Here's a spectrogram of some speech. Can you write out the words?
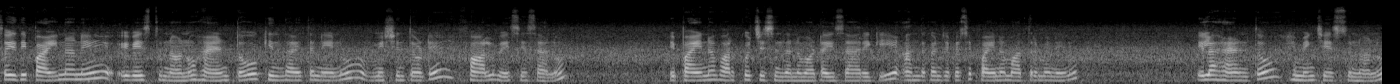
సో ఇది పైననే వేస్తున్నాను హ్యాండ్తో. కింద అయితే నేను మిషన్ తోటే ఫాల్ వేసేసాను. ఈ పైన వర్క్ వచ్చేసింది అన్నమాట ఈ శారీకి. అందుకని చెప్పేసి పైన మాత్రమే నేను ఇలా హ్యాండ్తో హెమ్మింగ్ చేస్తున్నాను.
